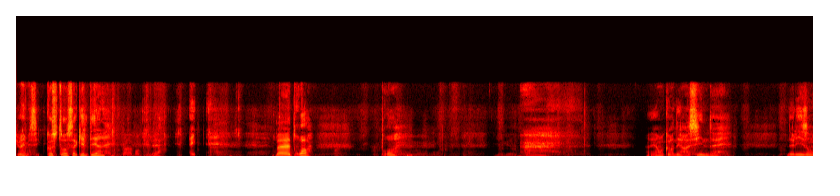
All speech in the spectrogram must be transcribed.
Purée, mais c'est costaud ça qu'elle tire plusieurs Bah, trois. Trois. Il y a encore des racines de, de lison.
